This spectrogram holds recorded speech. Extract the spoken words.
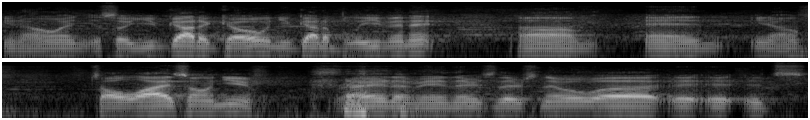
you know, and so you've got to go and you've got to believe in it, um, and you know, it's all eyes on you, right? I mean, there's there's no uh, it, it's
